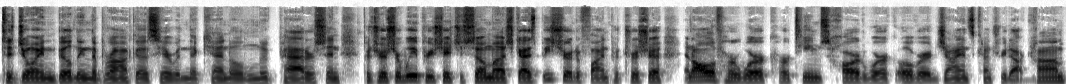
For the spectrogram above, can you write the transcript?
to join building the Broncos here with Nick Kendell and Luke Patterson. Patricia, we appreciate you so much, guys. Be sure to find Patricia and all of her work, her team's hard work over at giantscountry.com.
